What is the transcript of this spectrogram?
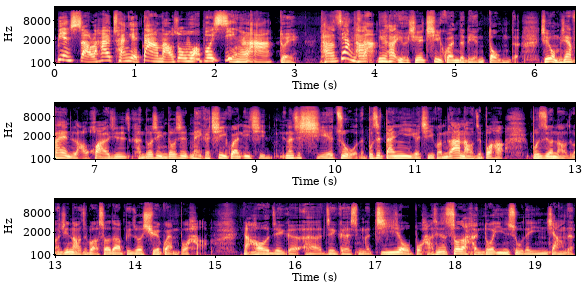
变少了，它会传给大脑说我不行啦，对。它这样子啊，因为它有些器官的联动的，其实我们现在发现老化，其实很多事情都是每个器官一起，那是协作的，不是单一一个器官。我们说啊，脑子不好，不是只有脑子不好，其实脑子不好受到，比如说血管不好，然后这个呃这个什么肌肉不好，其实受到很多因素的影响的。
